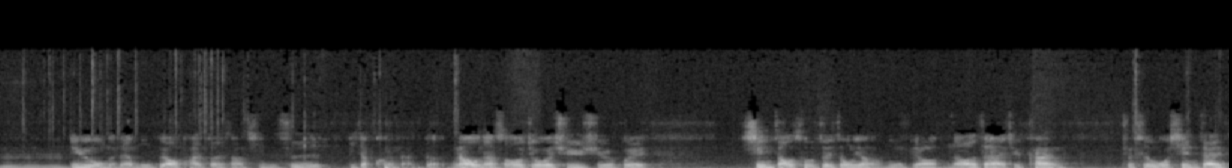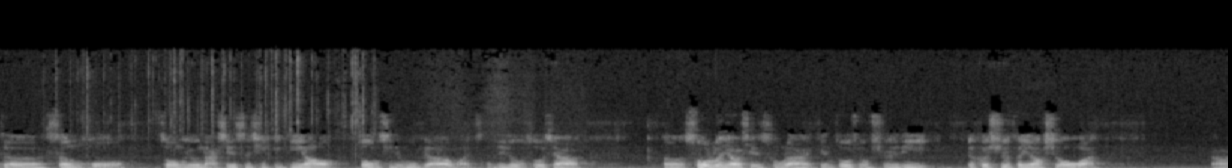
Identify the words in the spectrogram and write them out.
嗯，因为我们在目标判断上其实是比较困难的。那我那时候就会去学会，先找出最重要的目标，然后再来去看，就是我现在的生活中有哪些事情一定要中期的目标要完成。例如说像，呃，硕论要写出来，研究所学历这个学分要修完，然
